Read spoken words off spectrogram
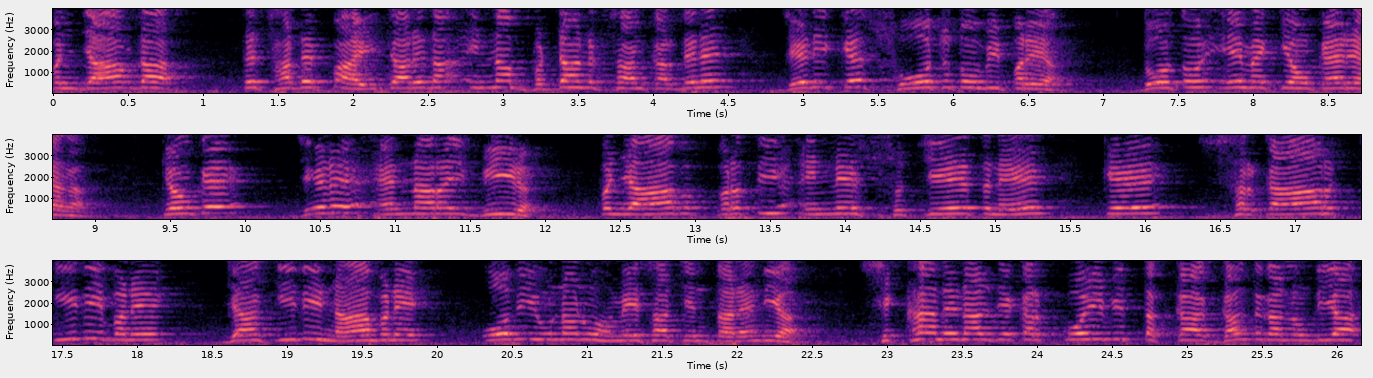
ਪੰਜਾਬ ਦਾ ਤੇ ਸਾਡੇ ਭਾਈਚਾਰੇ ਦਾ ਇੰਨਾ ਵੱਡਾ ਨੁਕਸਾਨ ਕਰਦੇ ਨੇ, ਜਿਹੜੀ ਕਿ ਸੋਚ ਤੋਂ ਵੀ ਪਰੇ ਆ। ਦੋਸਤੋ, ਇਹ ਮੈਂ ਕਿਉਂ ਕਹਿ ਰਿਹਾਗਾ? ਕਿਉਂਕਿ ਜਿਹੜੇ ਐਨ ਆਰ ਆਈ ਵੀਰ ਪੰਜਾਬ ਪ੍ਰਤੀ ਇੰਨੇ ਸੁਚੇਤ ਨੇ ਕਿ ਸਰਕਾਰ ਕਿਹਦੀ ਬਣੇ ਜਾਂ ਕਿਹਦੀ ਨਾ ਬਣੇ, ਉਹਦੀ ਉਹਨਾਂ ਨੂੰ ਹਮੇਸ਼ਾ ਚਿੰਤਾ ਰਹਿੰਦੀ ਆ। ਸਿੱਖਾਂ ਦੇ ਨਾਲ ਜੇਕਰ ਕੋਈ ਵੀ ਧੱਕਾ, ਗਲਤ ਗੱਲ ਹੁੰਦੀ ਆ,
